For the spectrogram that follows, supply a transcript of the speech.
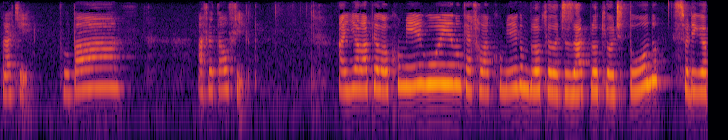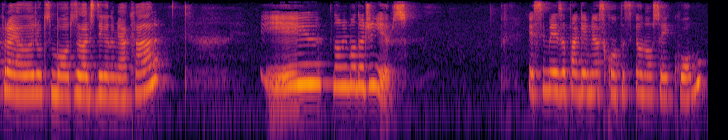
Pra quê? Pra afetar o fígado. Aí ela apelou comigo e não quer falar comigo, me bloqueou do WhatsApp, bloqueou de tudo. Se eu ligar pra ela de outros modos, ela desliga na minha cara. E não me mandou dinheiros. Esse mês eu paguei minhas contas, eu não sei como.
